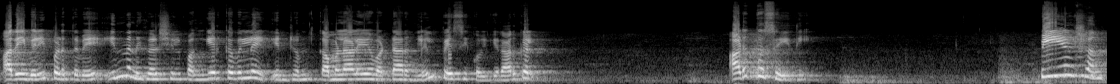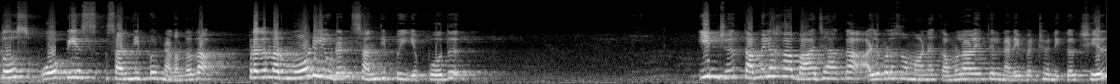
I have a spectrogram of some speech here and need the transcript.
அதை வெளிப்படுத்தவே இந்த நிகழ்ச்சியில் பங்கேற்கவில்லை என்றும் கமலாலய வட்டாரங்களில் பேசிக்கொள்கிறார்கள். அடுத்த செய்தி. பி. எல். சந்தோஷ் ஓபிஎஸ் சந்திப்பு நடந்ததா? பிரதமர் மோடியுடன் சந்திப்பு எப்போது? இன்று தமிழக பாஜக அலுவலகமான கமலாலயத்தில் நடைபெற்ற நிகழ்ச்சியில்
